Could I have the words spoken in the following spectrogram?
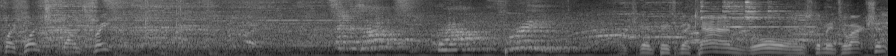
Halfway point, round three. Once again, Peter McCann roars them into action.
